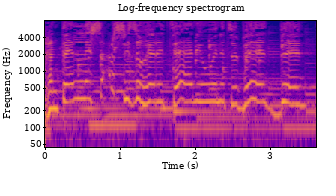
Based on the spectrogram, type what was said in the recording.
غنطلش عرشي زهر تاني ونتبدل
